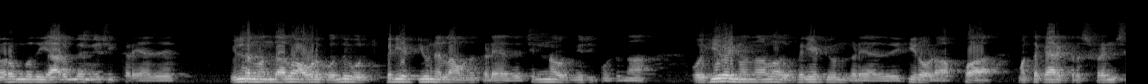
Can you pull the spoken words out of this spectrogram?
வரும்போது யாருமே மியூசிக் கிடையாது. வில்லன் வந்தாலும் அவருக்கு வந்து ஒரு பெரிய டியூன் எல்லாம் ஒன்றும் கிடையாது. சின்ன ஒரு மியூசிக் மட்டும்தான். ஒரு ஹீரோயின் வந்தாலும் அது பெரிய டியூன் கிடையாது. ஹீரோட அப்பா மற்ற கேரக்டர்ஸ் ஃப்ரெண்ட்ஸ்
